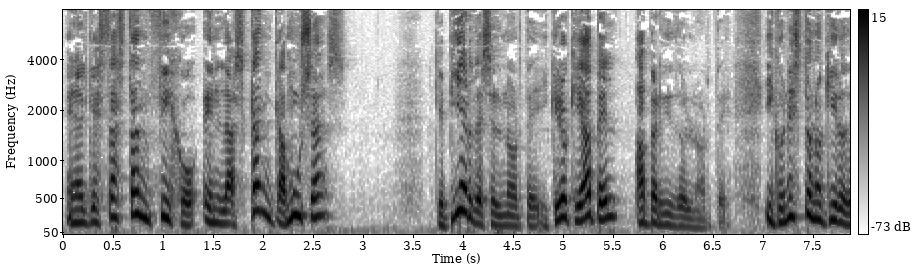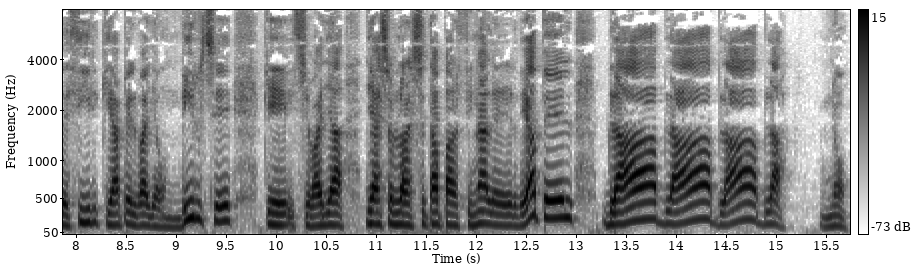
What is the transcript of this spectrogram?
en el que estás tan fijo en las cancamusas que pierdes el norte. Y creo que Apple ha perdido el norte. Y con esto no quiero decir que Apple vaya a hundirse, que se vaya, ya son las etapas finales de Apple, bla, bla, bla, bla. No.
